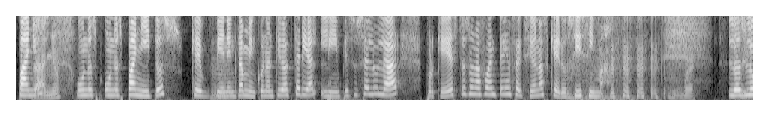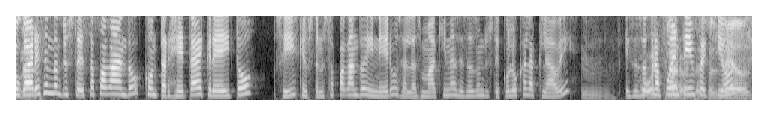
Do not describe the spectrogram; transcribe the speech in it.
Paños, Paños. Unos, unos pañitos que vienen también con antibacterial. Limpie su celular, porque esto es una fuente de infección asquerosísima. Bueno, Los Sí, lugares en donde usted está pagando con tarjeta de crédito, sí, que usted no está pagando dinero, o sea, las máquinas esas donde usted coloca la clave, mm, esa es Uy, otra fuente de infección dedos.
